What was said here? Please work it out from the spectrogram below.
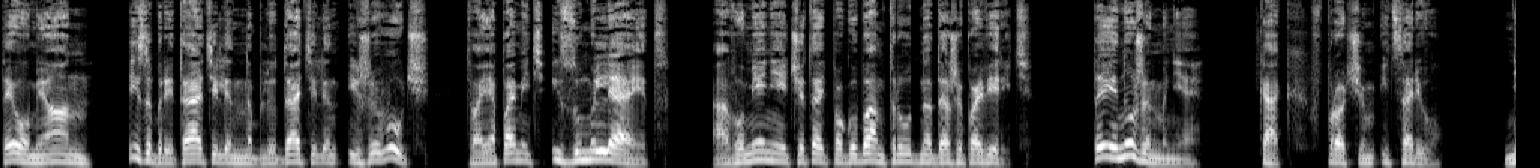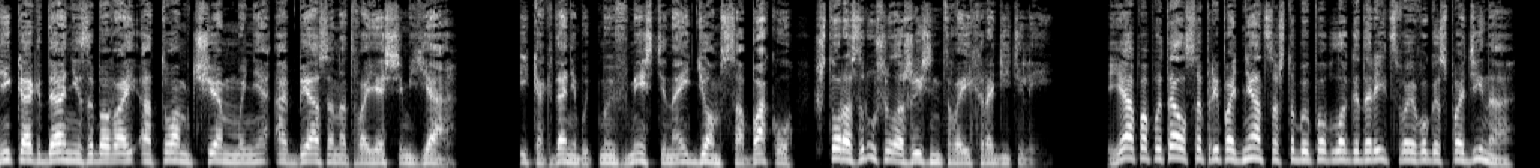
Ты умен, изобретателен, наблюдателен и живуч. Твоя память изумляет, а в умении читать по губам трудно даже поверить. Ты нужен мне, как, впрочем, и царю. Никогда не забывай о том, чем мне обязана твоя семья. И когда-нибудь мы вместе найдем собаку, что разрушила жизнь твоих родителей. Я попытался приподняться, чтобы поблагодарить своего господина,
